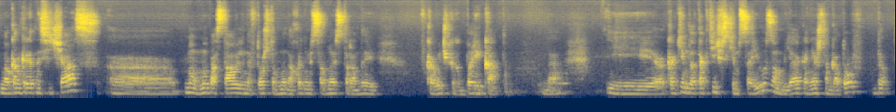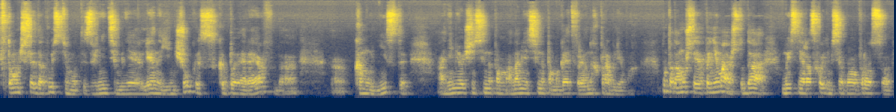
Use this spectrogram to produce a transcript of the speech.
Но конкретно сейчас э, ну, мы поставлены в то, что мы находимся с одной стороны в кавычках баррикад. Да? И каким-то тактическим союзом я, конечно, готов, в том числе, допустим, вот извините мне, Лена Янчук из КПРФ, да, э, коммунисты, они мне очень сильно, она мне сильно помогает в районных проблемах. Ну, потому что я понимаю, что да, мы с ней расходимся по вопросу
